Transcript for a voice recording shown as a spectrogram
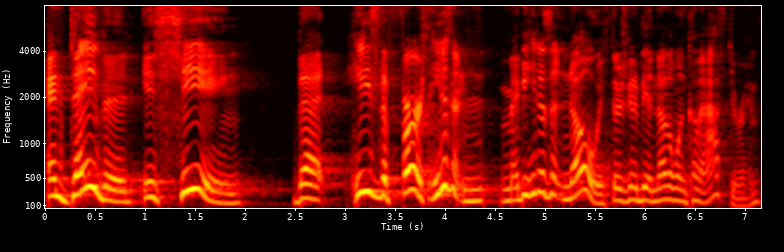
And David is seeing that he's the first. He doesn't, maybe he doesn't know if there's going to be another one come after him.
